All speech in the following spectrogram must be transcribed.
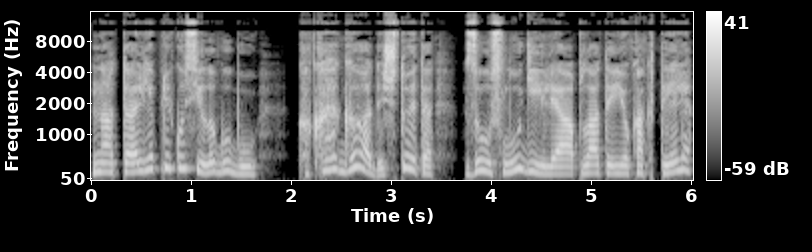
Наталья прикусила губу. «Какая гадость! Что это за услуги или оплата ее коктейля?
